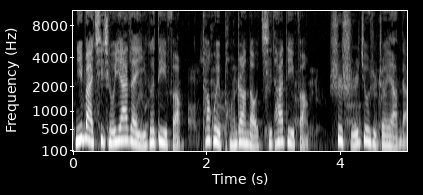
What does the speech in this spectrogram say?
你把气球压在一个地方，它会膨胀到其他地方。事实就是这样的，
